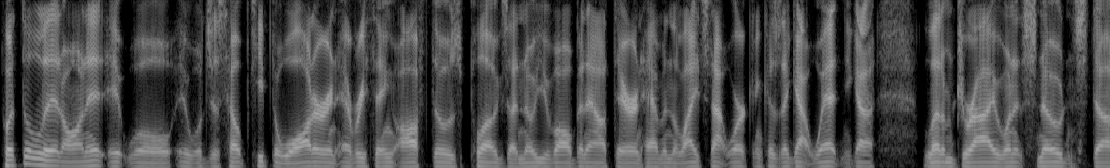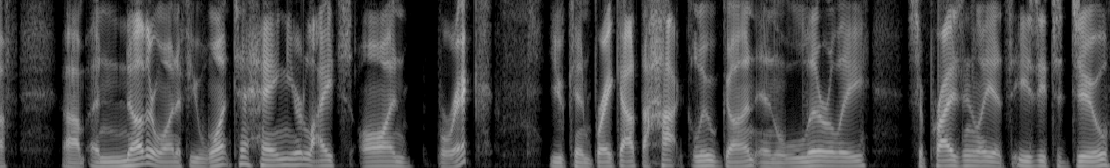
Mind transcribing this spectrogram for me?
Put the lid on it. It will it will just help keep the water and everything off those plugs. I know you've all been out there and having the lights not working because they got wet and you got to let them dry when it snowed and stuff. Um, another one if you want to hang your lights on brick you can break out the hot glue gun and literally surprisingly it's easy to do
